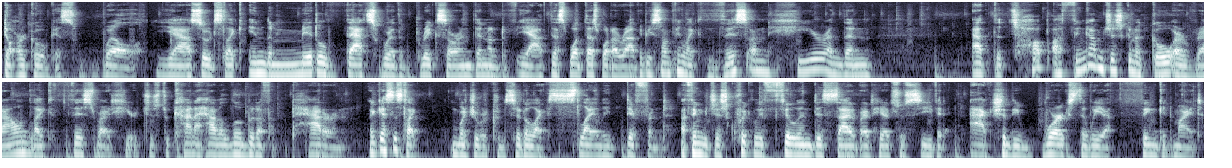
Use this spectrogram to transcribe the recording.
dark oak as well. Yeah, so it's like in the middle, that's where the bricks are, and then on the, yeah, that's what that's what I rather. Maybe something like this on here, and then at the top, I think I'm just gonna go around like this right here, just to kind of have a little bit of a pattern. I guess it's like what you would consider like slightly different. I think we just quickly fill in this side right here to see if it actually works the way I think it might.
